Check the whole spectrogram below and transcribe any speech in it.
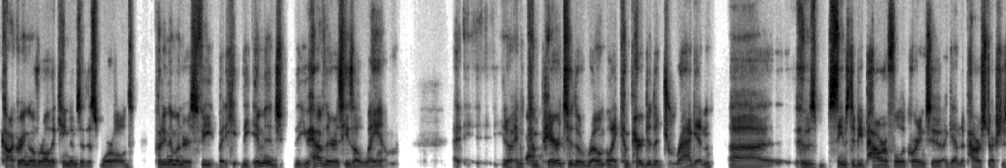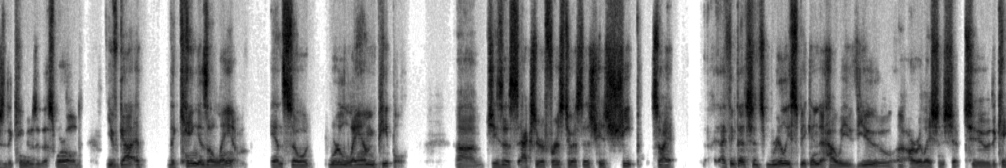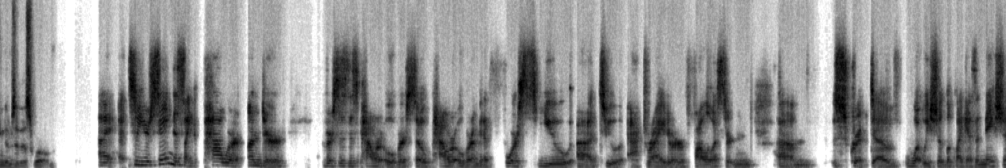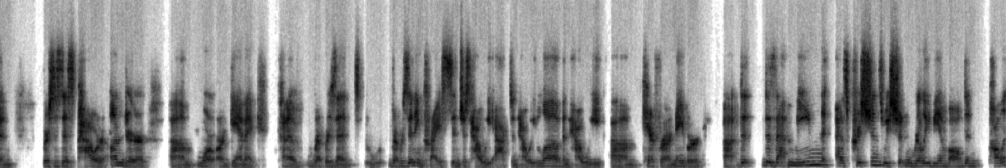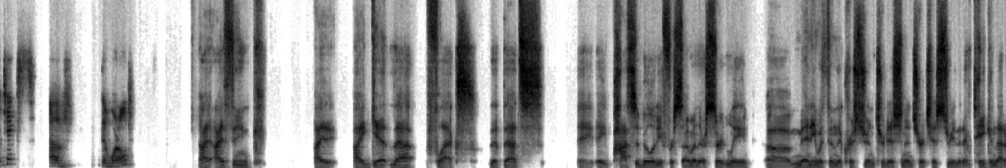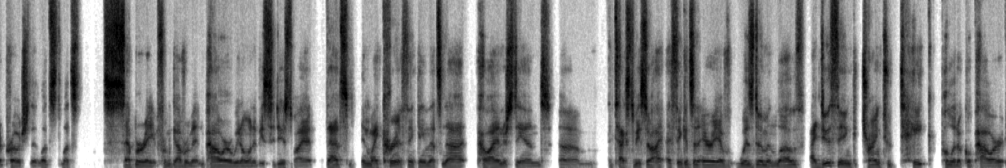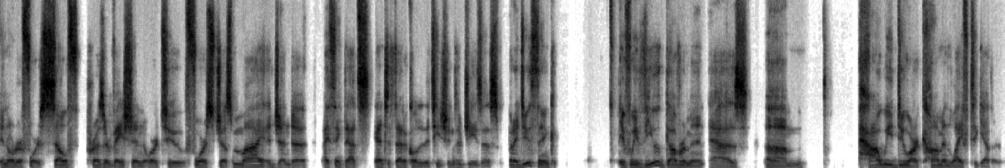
conquering over all the kingdoms of this world, putting them under his feet. But he, the image that you have there is he's a lamb you know, and compared to the Rome, like compared to the dragon, uh, who seems to be powerful according to again the power structures of the kingdoms of this world, you've got the king is a lamb, and so we're lamb people. Uh, Jesus actually refers to us as his sheep. So I, I think that should really speak into how we view uh, our relationship to the kingdoms of this world. I so you're saying this like power under versus this power over. So, power over, I'm going to force you uh, to act right or follow a certain um, script of what we should look like as a nation, versus this power under, um, more organic kind of represent representing Christ and just how we act and how we love and how we um, care for our neighbor. Uh, th- does that mean as Christians we shouldn't really be involved in politics of the world? I, I think I I get that flex that that's a, a possibility for some, and there's certainly uh, many within the Christian tradition and church history that have taken that approach that let's let's separate from government and power. We don't want to be seduced by it. That's in my current thinking. That's not how I understand um, the text to be. So I, I, think it's an area of wisdom and love. I do think trying to take political power in order for self preservation or to force just my agenda, I think that's antithetical to the teachings of Jesus. But I do think if we view government as um, how we do our common life together,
